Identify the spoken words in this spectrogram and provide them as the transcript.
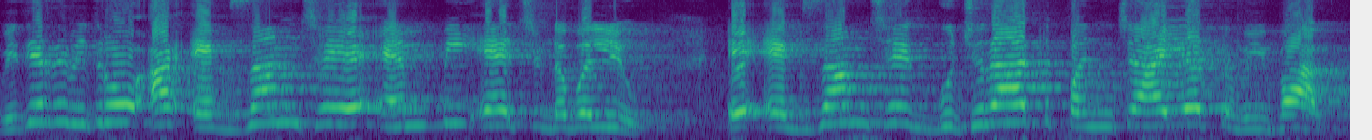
વિદ્યાર્થી મિત્રો, આ એક્ઝામ છે એમપીએચ ડબલ્યુ એ એક્ઝામ છે ગુજરાત પંચાયત વિભાગ.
